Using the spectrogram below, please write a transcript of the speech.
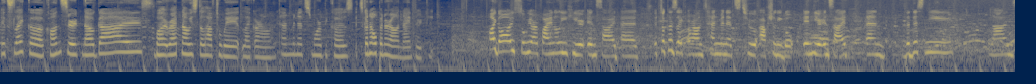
It's like a concert now, guys. But right now we still have to wait like around 10 minutes more because it's gonna open around 9.30. Hi guys, so we are finally here inside and it took us like around 10 minutes to actually go in here inside and the Disneyland's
